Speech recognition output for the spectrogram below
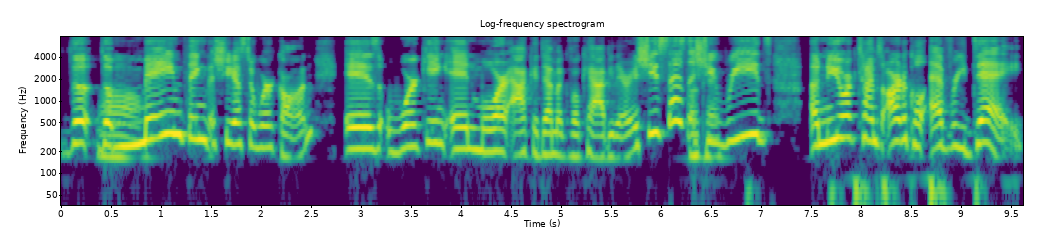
the, the main thing that she has to work on is working in more academic vocabulary. And she says that she reads a New York Times article every day,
